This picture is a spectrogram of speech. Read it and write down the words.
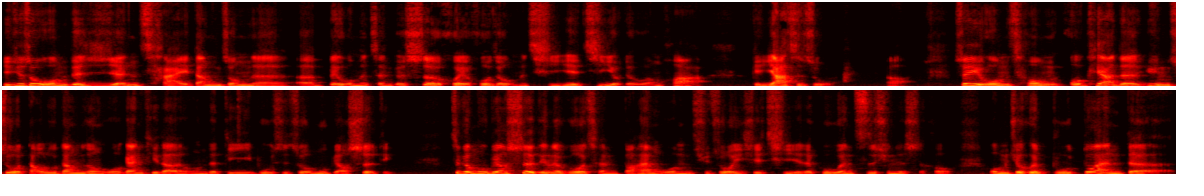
也就是说，我们的人才当中呢，呃，被我们整个社会或者我们企业既有的文化给压制住了啊。所以，我们从 OKR 的运作导入当中，我刚提到的，我们的第一步是做目标设定。这个目标设定的过程，包含我们去做一些企业的顾问咨询的时候，我们就会不断的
